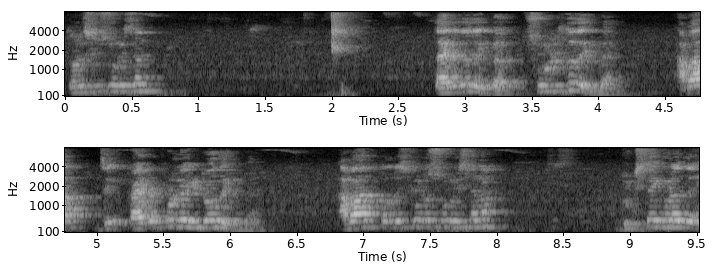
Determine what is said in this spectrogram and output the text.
তোর স্কুল শুরু হয়েছে না? তাইলে তো দেখবেন শুরু তো দেখবেন। আবার যে প্রাইভেট করলে এটাও দেখবেন। আবার তোর স্কুলে শুরু হয়েছে না? ঢুকছে এগুলোতে?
